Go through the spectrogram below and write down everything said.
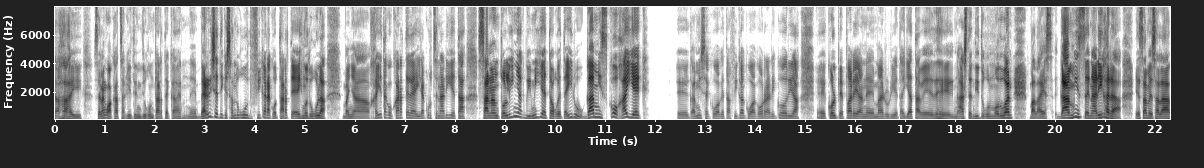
Ai, zelango akatzak egiten ditugun tarteka, eh? E, Berrizetik esan dugu fikarako tartea egingo dugula, baina jaietako kartela irakurtzen ari eta San Antolinak 2000 eta hogeta iru, gamizko jaiek, e, gamizekoak eta fikakoak hor hariko dira e, kolpe parean e, maruri eta jatabe de, nahazten ditugun moduan, bada ez, gamizen ari gara, esan bezala,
